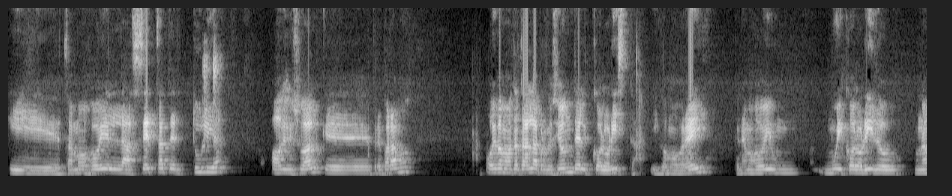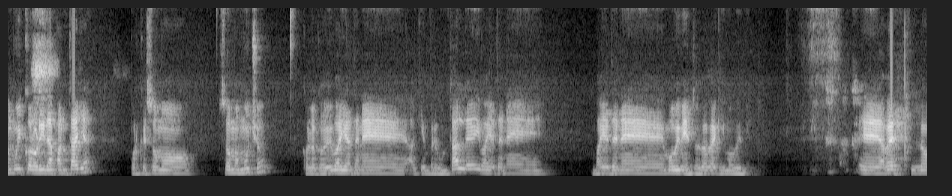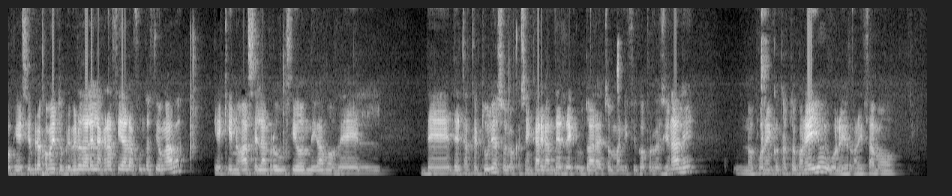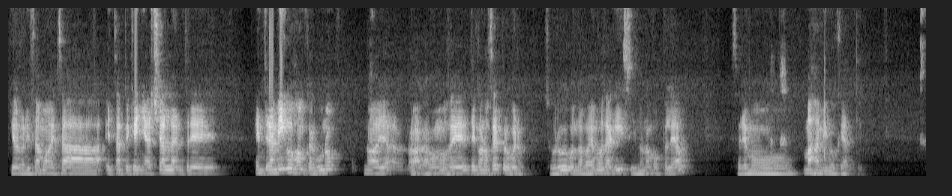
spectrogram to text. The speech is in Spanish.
y estamos hoy en la sexta tertulia audiovisual que preparamos. Hoy vamos a tratar la profesión del colorista y como veréis tenemos hoy un muy colorido, una muy colorida pantalla porque somos, somos muchos, con lo que hoy vaya a tener a quien preguntarle y vaya a tener, vaya a tener movimiento, hoy va a haber aquí movimiento. Eh, a ver, lo que siempre os comento, primero darle las gracias a la Fundación ABA, que es quien nos hace la producción, digamos, de, estas tertulias, son los que se encargan de reclutar a estos magníficos profesionales, nos ponen en contacto con ellos y bueno, y organizamos, y organizamos esta, pequeña charla entre, entre amigos, aunque algunos nos, acabamos de, conocer, pero bueno, seguro que cuando acabemos de aquí, si no nos hemos peleado, seremos más amigos que antes.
